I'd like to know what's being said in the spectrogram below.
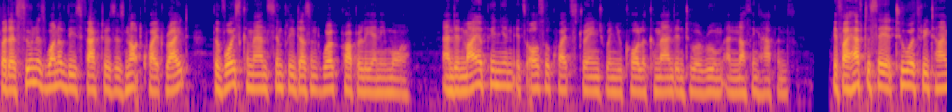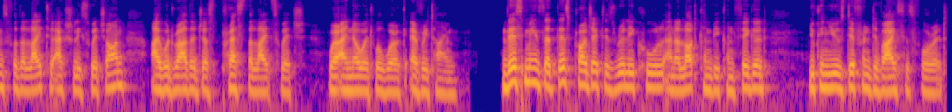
But as soon as one of these factors is not quite right, the voice command simply doesn't work properly anymore. And in my opinion, it's also quite strange when you call a command into a room and nothing happens. If I have to say it two or three times for the light to actually switch on, I would rather just press the light switch, where I know it will work every time. This means that this project is really cool and a lot can be configured. You can use different devices for it.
